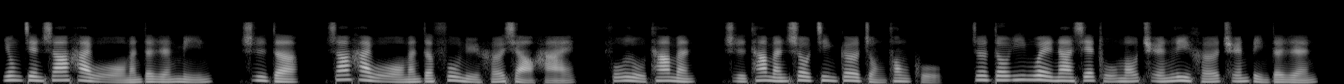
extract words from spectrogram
用剑杀害我们的人民。是的，杀害我们的妇女和小孩。俘虏他们，使他们受尽各种痛苦。这都因为那些图谋权力和权柄的人。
